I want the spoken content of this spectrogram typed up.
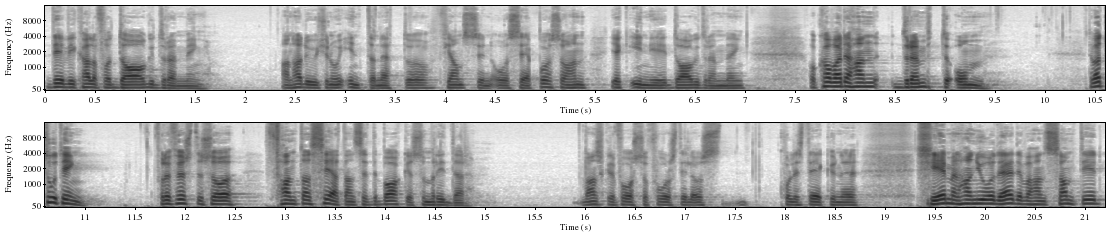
det vi kaller for dagdrømming. Han hadde jo ikke noe Internett og fjernsyn å se på, så han gikk inn i dagdrømming. Og hva var det han drømte om? Det var to ting. For det første så fantaserte han seg tilbake som ridder. Vanskelig for oss å forestille oss hvordan det kunne skje, men han gjorde det. Det var hans samtid.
